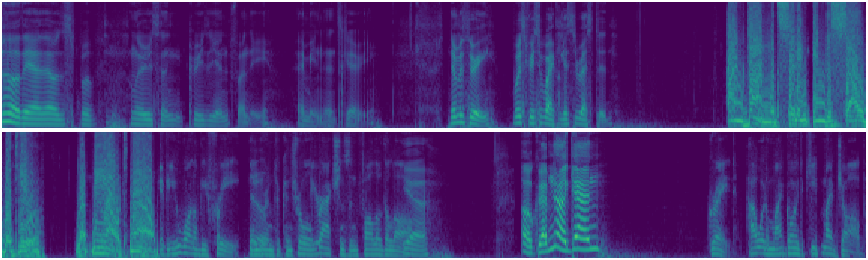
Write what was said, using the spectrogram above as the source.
Oh, yeah, that was both hilarious and crazy and funny. I mean, and scary. Number three. Boy's crazy wife gets arrested. I'm done with sitting in this cell with you. Let me out now. If you want to be free, then Yeah. learn to control your actions and follow the law. Yeah. Oh, crap, not again! Great. How am I going to keep my job?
